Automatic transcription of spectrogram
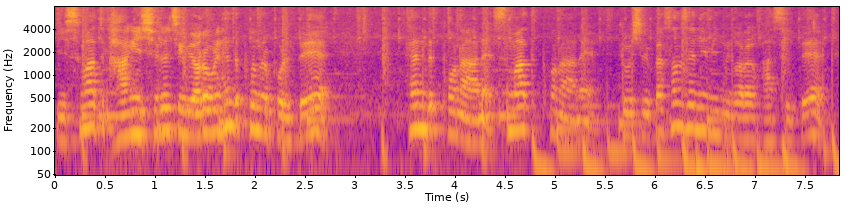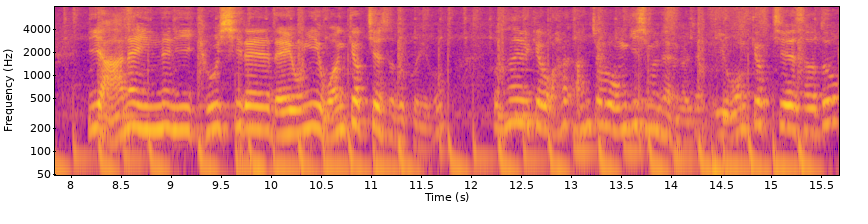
이 스마트 강의실을 지금 여러분이 핸드폰으로 볼 때에 핸드폰 안에 스마트폰 안에 교실과 선생님 있는 거라고 봤을 때 이 안에 있는 이 교실의 내용이 원격지에서도 보이고 또 선생님 이렇게 한쪽으로 옮기시면 되는 거죠. 이 원격지에서도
